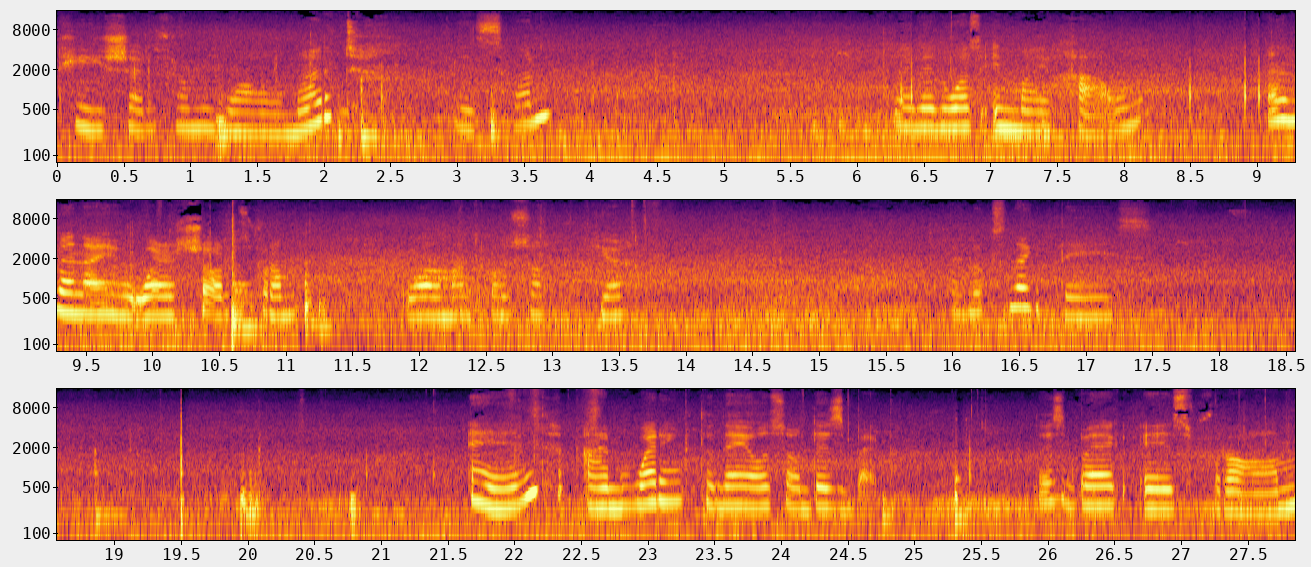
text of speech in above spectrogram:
t-shirt from Walmart, this one, and it was in my house, and then I wear shorts from Walmart also here, it looks like this. and I'm wearing today also this bag. This bag is from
